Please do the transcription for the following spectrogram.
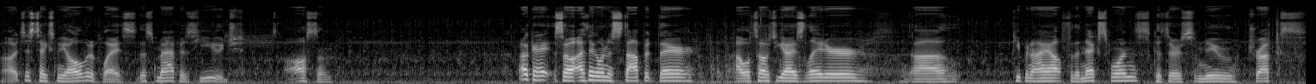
Oh, it just takes me all over the place. This map is huge. It's awesome. Okay, so I think I'm going to stop it there. I will talk to you guys later. Uh, keep an eye out for the next ones because there's some new trucks.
